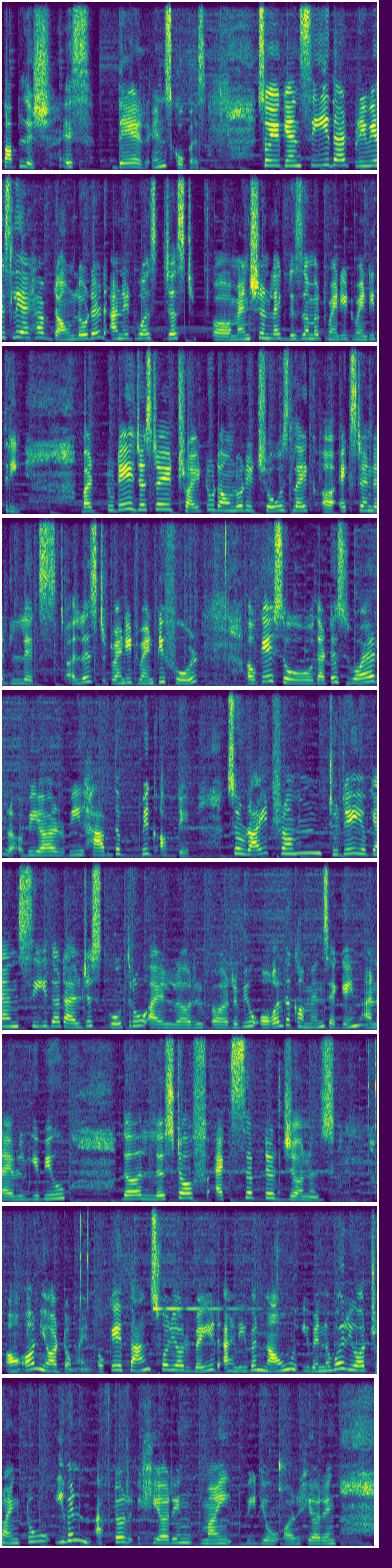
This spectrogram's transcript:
publish is there in scopus. So you can see that previously i have downloaded and it was just uh, mentioned like december 2023 but today just i tried to download it shows like uh, extended list a list 2024 okay so that is where we are we have the big update. So right from today you can see that i'll just go through i'll uh, re- uh, review all the comments again and i will give you the list of accepted journals uh, on your domain. Okay thanks for your wait and even now whenever you are trying to even after hearing my video or hearing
